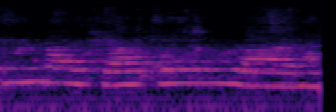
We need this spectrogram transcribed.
小朋友们，现在小朋友们。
